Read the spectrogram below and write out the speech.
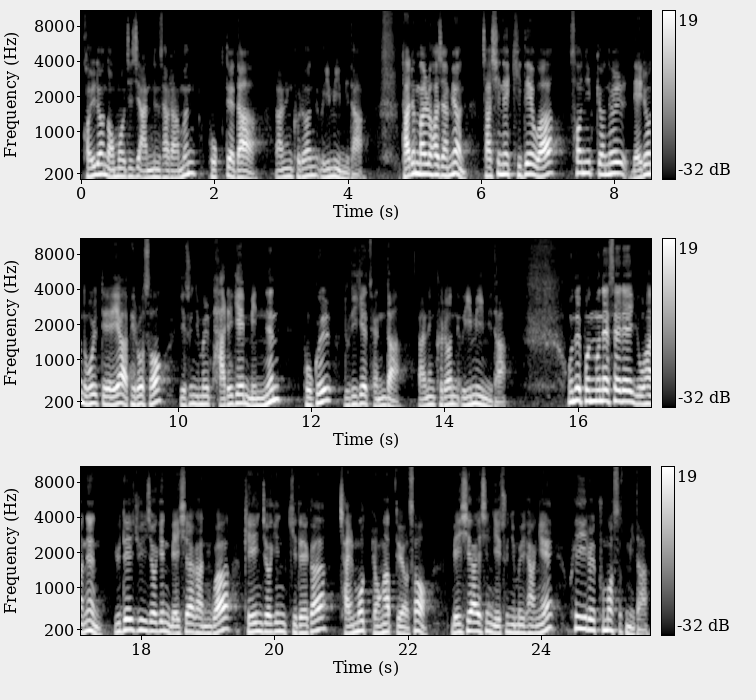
걸려 넘어지지 않는 사람은 복되다 라는 그런 의미입니다. 다른 말로 하자면 자신의 기대와 선입견을 내려놓을 때에야 비로소 예수님을 바르게 믿는 복을 누리게 된다라는 그런 의미입니다. 오늘 본문의 세례 요한은 유대주의적인 메시아관과 개인적인 기대가 잘못 병합되어서 메시아이신 예수님을 향해 회의를 품었습니다.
